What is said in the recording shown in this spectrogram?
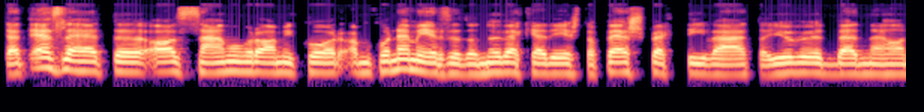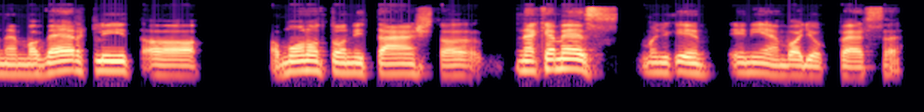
Tehát ez lehet az számomra, amikor, amikor nem érzed a növekedést, a perspektívát, a jövőt benne, hanem a verklit, a, a monotonitást. A, nekem ez, mondjuk én, én ilyen vagyok persze.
